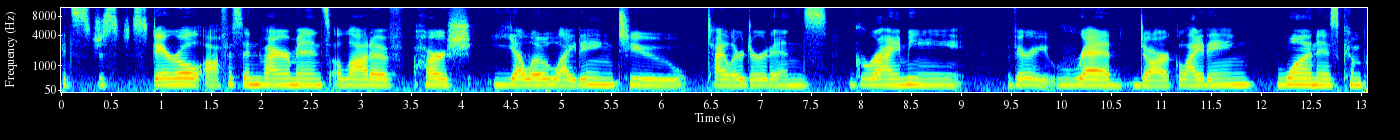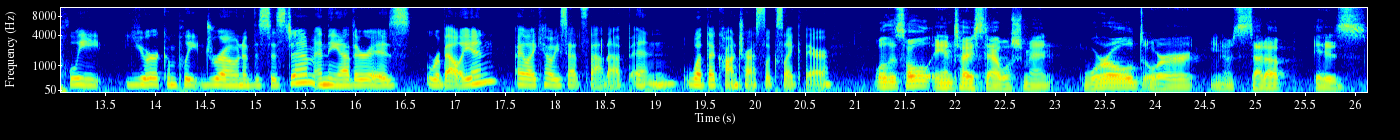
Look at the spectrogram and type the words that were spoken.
it's just sterile office environments, a lot of harsh yellow lighting to Tyler Durden's grimy, very red, dark lighting one is complete you're a complete drone of the system and the other is rebellion. I like how he sets that up and what the contrast looks like there. Well, this whole anti-establishment world or, you know, setup is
